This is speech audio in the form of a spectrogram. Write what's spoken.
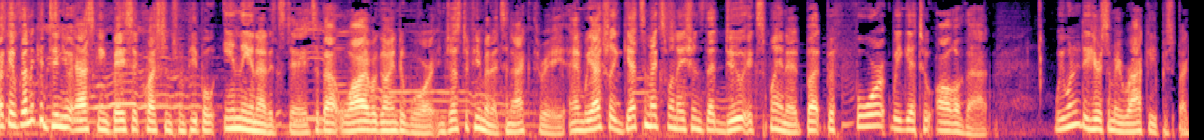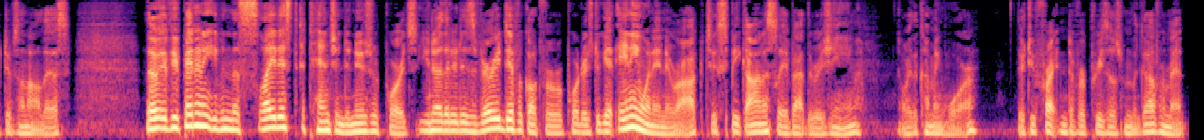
Okay, I'm going to continue asking basic questions from people in the United States about why we're going to war in just a few minutes in Act 3, and we actually get some explanations that do explain it, but before we get to all of that, we wanted to hear some Iraqi perspectives on all this. Though if you've paid any even the slightest attention to news reports, you know that it is very difficult for reporters to get anyone in Iraq to speak honestly about the regime or the coming war. They're too frightened of reprisals from the government.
